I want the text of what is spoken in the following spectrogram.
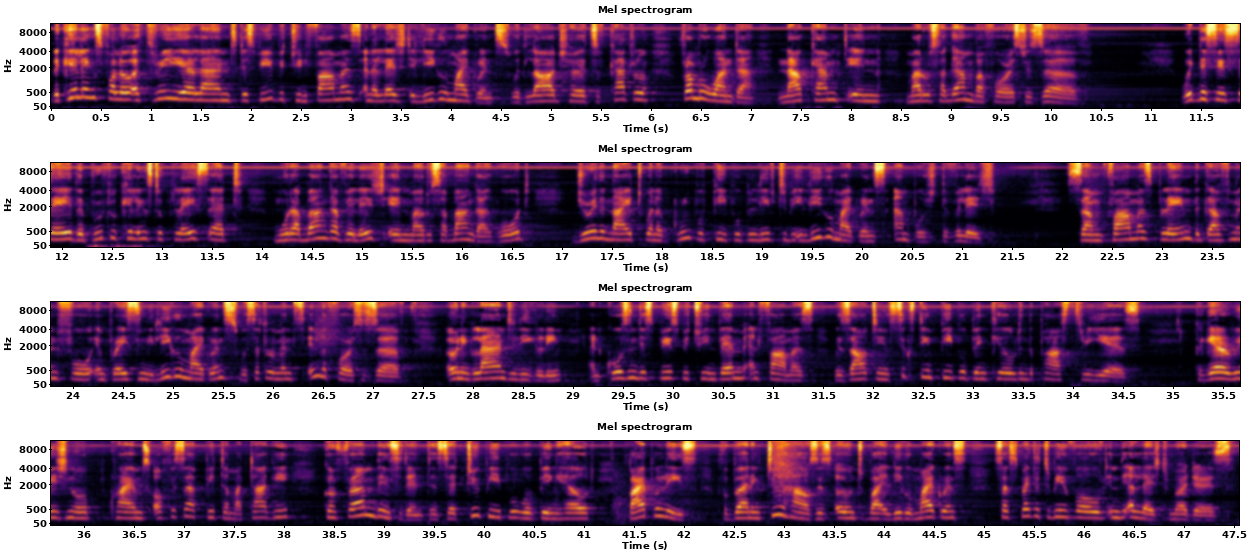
The killings follow a three-year land dispute between farmers and alleged illegal migrants with large herds of cattle from Rwanda now camped in Marusagamba Forest Reserve. Witnesses say the brutal killings took place at Murabanga village in Marusabanga ward during the night when a group of people believed to be illegal migrants ambushed the village. Some farmers blamed the government for embracing illegal migrants with settlements in the forest reserve owning land illegally and causing disputes between them and farmers, resulting in 16 people being killed in the past three years. Kagera Regional Crimes Officer Peter Matagi confirmed the incident and said two people were being held by police for burning two houses owned by illegal migrants suspected to be involved in the alleged murders.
